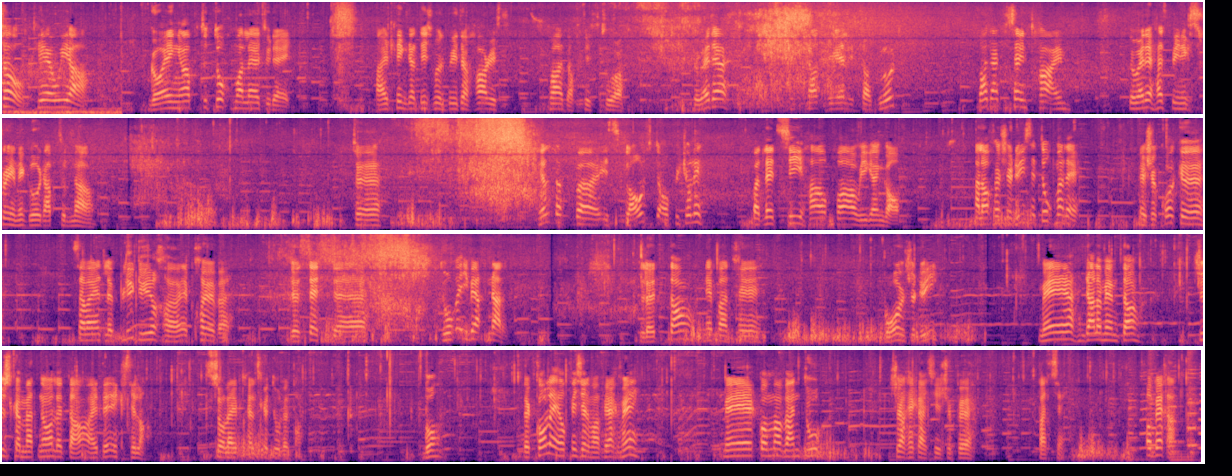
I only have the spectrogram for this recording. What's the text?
So here we are, going up to Tourmalet today. I think that this will be the hardest part of this tour. The weather is not really so good, but at the same time, the weather has been extremely good up to now. The hilltop uh, is closed officially, but let's see how far we can go. Alors aujourd'hui c'est Tourmalet et je crois que ça va être le plus dur euh, épreuve de cette euh, tour hivernale. Le temps n'est pas très beau aujourd'hui, mais dans le même temps, jusqu'à maintenant, le temps a été excellent. Soleil presque tout le temps. Bon, le col est officiellement fermé, mais comme avant tout, je regarde si je peux passer. On verra.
